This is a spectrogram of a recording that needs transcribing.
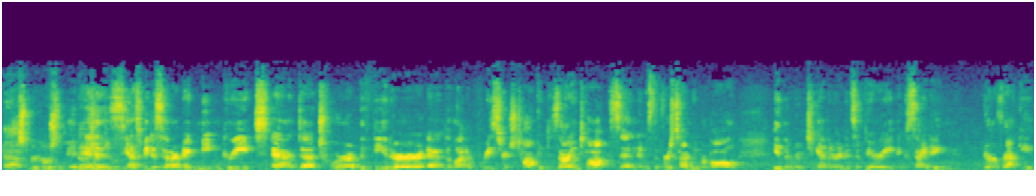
cast rehearsal It is. Yes, we just had our big meet and greet and a tour of the theater and a lot of research talk and design talks and it was the first time we were all in the room together and it's a very exciting, nerve-wracking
